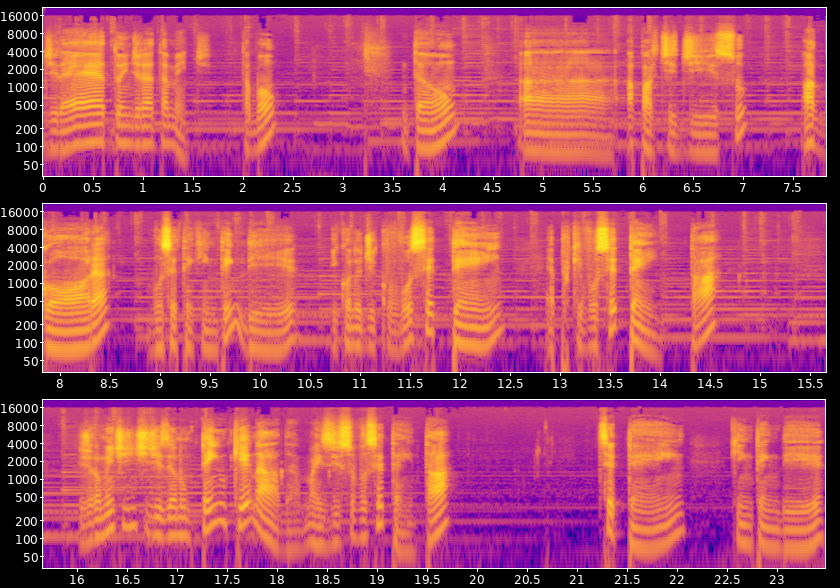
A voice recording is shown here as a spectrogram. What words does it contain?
direto ou indiretamente, tá bom? Então, a, a partir disso, agora você tem que entender, e quando eu digo você tem, é porque você tem, tá? Geralmente a gente diz eu não tenho que nada, mas isso você tem, tá? Você tem que entender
